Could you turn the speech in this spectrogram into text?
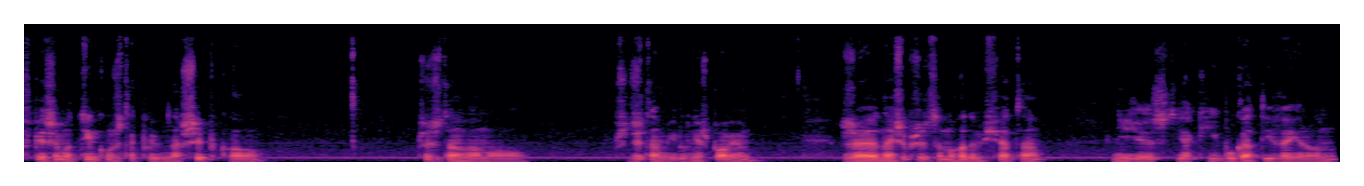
w pierwszym odcinku, że tak powiem na szybko, przeczytam Wam o przeczytam i również powiem, że najszybszym samochodem świata nie jest jaki Bugatti Veyron,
